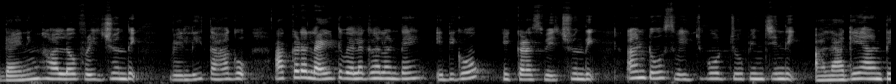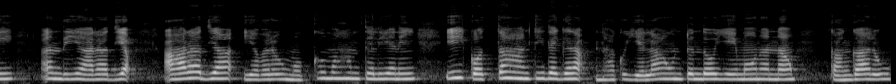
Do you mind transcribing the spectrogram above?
డైనింగ్ హాల్లో ఫ్రిడ్జ్ ఉంది. వెళ్ళి తాగు. అక్కడ లైట్ వెలగాలంటే ఇదిగో ఇక్కడ స్విచ్ ఉంది అంటూ స్విచ్ బోర్డ్ చూపించింది. అలాగే ఆంటీ అంది ఆరాధ్య. ఆరాధ్య ఎవరో మొక్కు మొహం తెలియని ఈ కొత్త ఆంటీ దగ్గర నాకు ఎలా ఉంటుందో ఏమోనన్నా కంగారు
